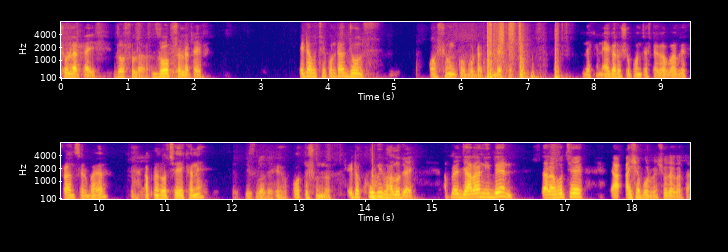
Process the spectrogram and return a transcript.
shoulder type drop shoulder drop shoulder type এটা হচ্ছে কোনটা? জোলস অসংখ্য প্রোডাক্ট দেখেন। দেখেন এগারোশো পঞ্চাশ টাকা পাবে ফ্রান্সের বায়ার আপনার হচ্ছে এখানে কত সুন্দর। এটা খুবই ভালো যায়। আপনার যারা নিবেন তারা হচ্ছে আইসা পড়বেন সোজা কথা।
